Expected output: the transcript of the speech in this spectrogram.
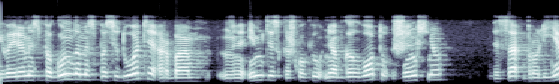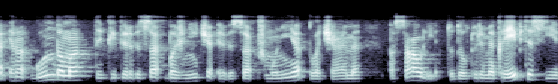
įvairiomis pagundomis pasiduoti arba imtis kažkokių neapgalvotų žingsnių, Visa brolyje yra gundoma, taip kaip ir visa bažnyčia ir visa žmonija plačiajame pasaulyje. Todėl turime kreiptis į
